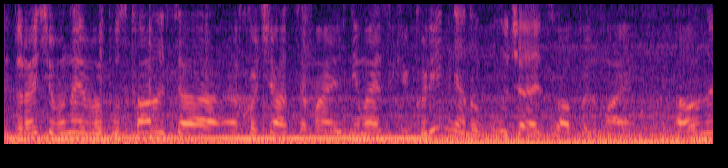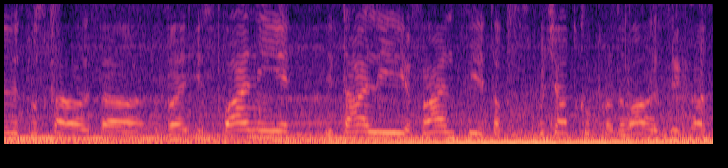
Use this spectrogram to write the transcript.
І до речі, вони випускалися, е, хоча це має німецьке коріння, ну виходить, Opel має, але вони відпускалися в Іспанії, Італії, Франції. Тобто спочатку продавалися якраз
